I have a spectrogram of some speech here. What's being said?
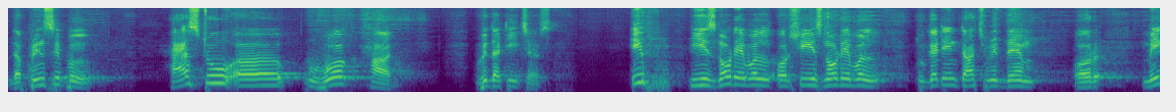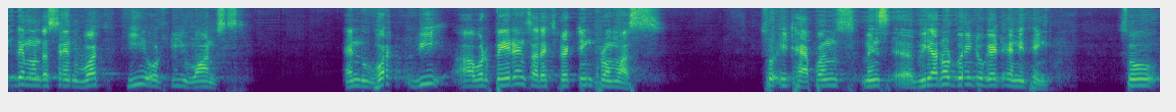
the principal, has to uh, work hard with the teachers. If he is not able or she is not able to get in touch with them or make them understand what he or she wants and what we, our parents are expecting from us. So it happens, means uh, we are not going to get anything. So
